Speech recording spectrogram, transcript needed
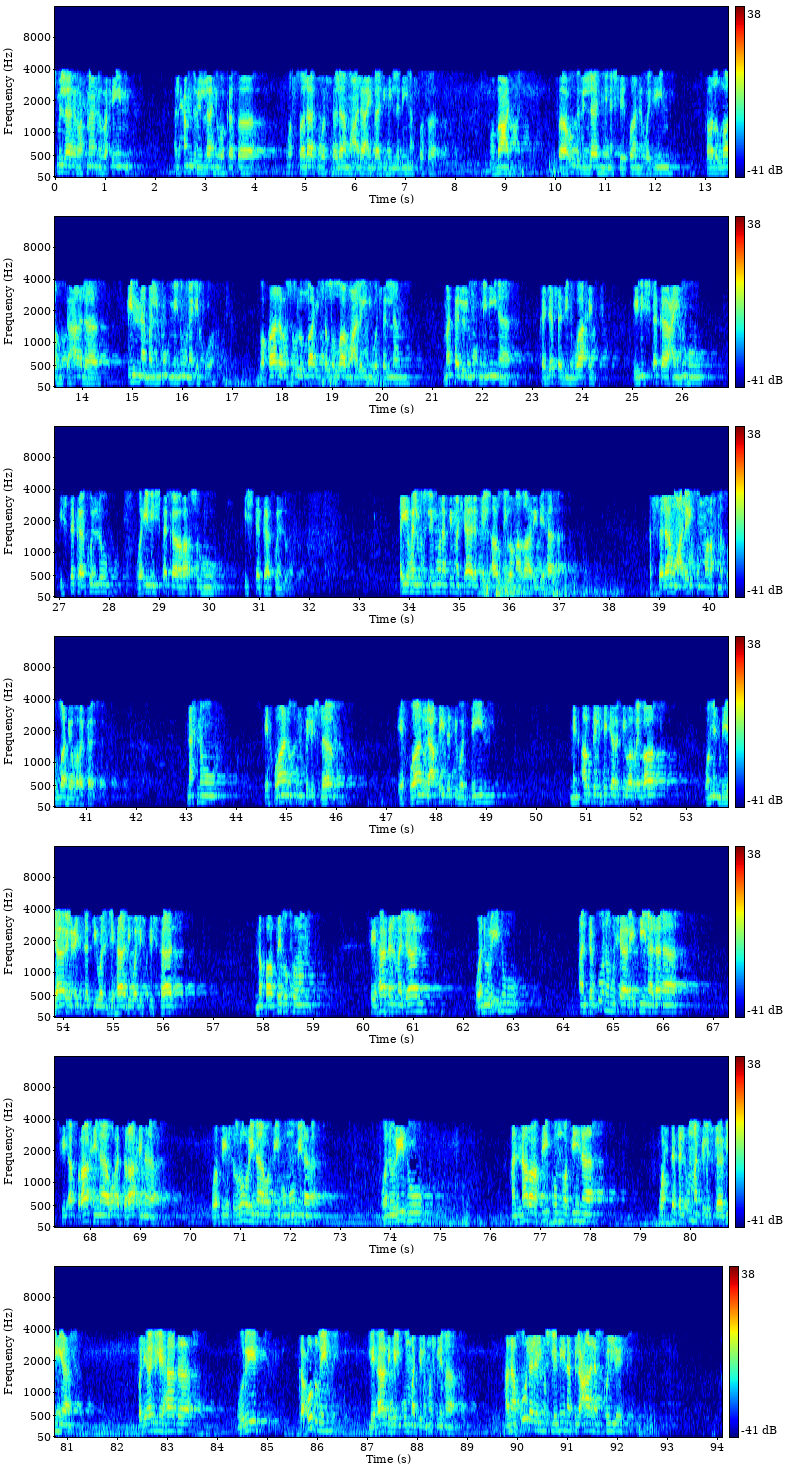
بسم الله الرحمن الرحيم. الحمد لله وكفى والصلاة والسلام على عباده الذين اصطفى. وبعد فأعوذ بالله من الشيطان الرجيم. قال الله تعالى إنما المؤمنون إخوة. وقال رسول الله صلى الله عليه وسلم مثل المؤمنين كجسد واحد إن اشتكى عينه اشتكى كله وإن اشتكى رأسه اشتكى كله. أيها المسلمون في مشارق الأرض ومغاربها. السلام عليكم ورحمة الله وبركاته. نحن إخوانكم في الإسلام. إخوان العقيدة والدين. من أرض الهجرة والرباط. ومن ديار العزة والجهاد والاستشهاد. نخاطبكم في هذا المجال ونريد أن تكونوا مشاركين لنا في أفراحنا وأتراحنا وفي سرورنا وفي همومنا. ونريد أن نرى فيكم وفينا وحدة الأمة الإسلامية. فلأجل هذا أريد كعضو لهذه الأمة المسلمة. أن أقول للمسلمين في العالم كله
